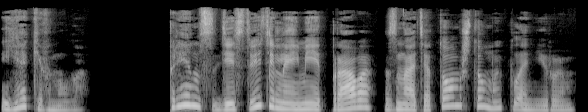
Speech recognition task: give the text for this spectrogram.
Я кивнула. Принц действительно имеет право знать о том, что мы планируем.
